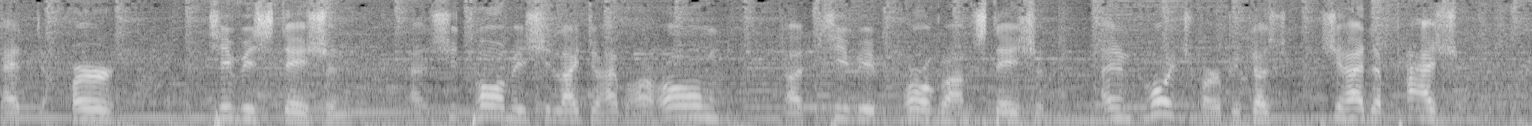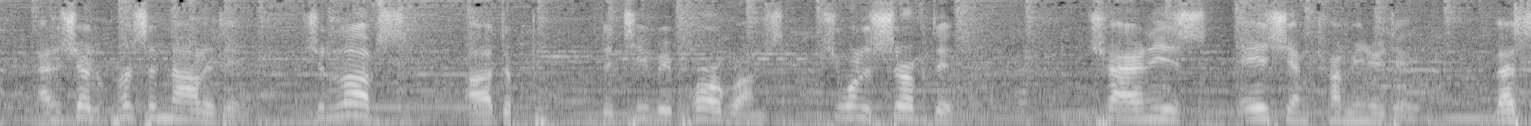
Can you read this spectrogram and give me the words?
at her TV station, and she told me she'd like to have her own uh, TV program station. I encouraged her because she had a passion and she had a personality. She loves uh, the, the TV programs. She wants to serve the Chinese Asian community. That's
